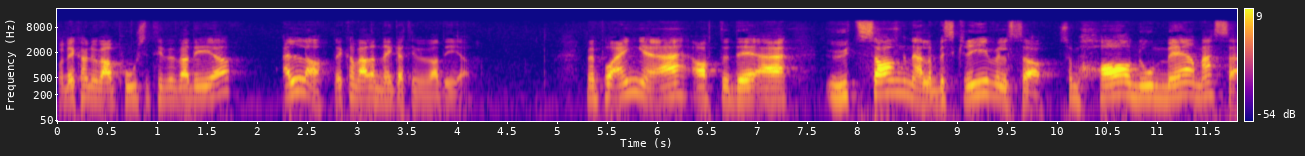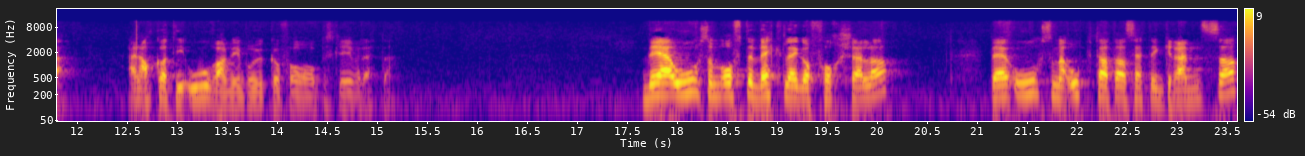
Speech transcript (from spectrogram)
Og Det kan jo være positive verdier, eller det kan være negative verdier. Men poenget er at det er utsagn eller beskrivelser som har noe mer med seg enn akkurat de ordene vi bruker for å beskrive dette. Det er ord som ofte vektlegger forskjeller. Det er ord som er opptatt av å sette grenser,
